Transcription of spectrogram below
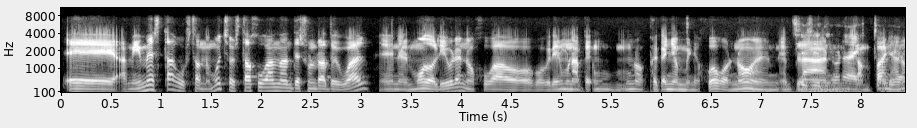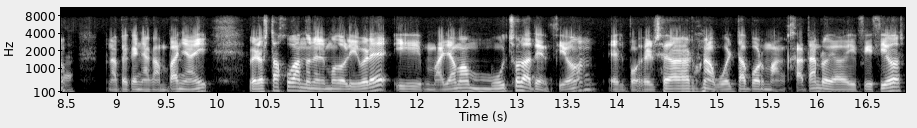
Eh, a mí me está gustando mucho. He estado jugando antes un rato igual, en el modo libre. No he jugado porque tiene unos pequeños minijuegos, ¿no? En, plan campaña, ¿no? Una pequeña campaña ahí. Pero está jugando en el modo libre y me llama mucho la atención el poderse dar una vuelta por Manhattan rodeado de edificios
